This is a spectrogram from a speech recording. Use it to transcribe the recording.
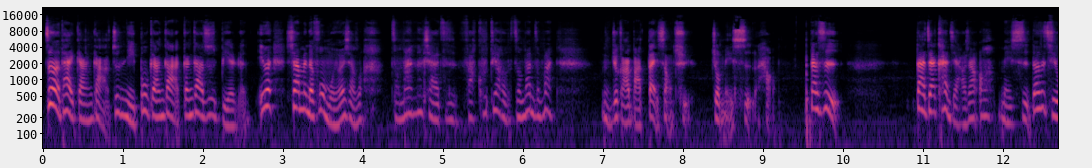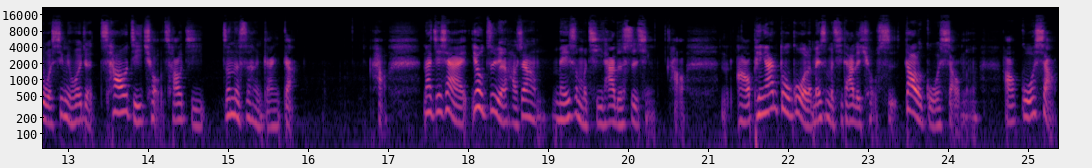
真的太尴尬。就是你不尴尬，尴尬就是别人，因为下面的父母也会想说怎么办？那个小孩子发箍掉了，怎么办？怎么办？你就赶快把他带上去，就没事了。好，但是大家看起来好像哦没事，但是其实我心里会觉得超级糗，超级真的是很尴尬。好，那接下来幼稚园好像没什么其他的事情。好，好，平安度过了，没什么其他的糗事。到了国小呢，好，国小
